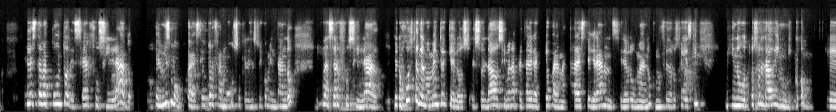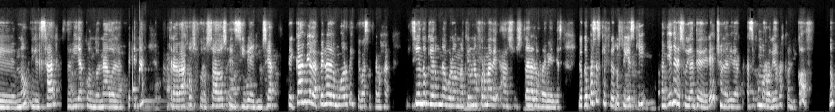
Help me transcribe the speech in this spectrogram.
él estaba a punto de ser fusilado. El mismo, este autor famoso que les estoy comentando, iba a ser fusilado. Pero justo en el momento en que los soldados iban a apretar el gatillo para matar a este gran cerebro humano, como Fedor Dostoyevsky, vino otro soldado e indicó ¿no? el zar había condonado la pena a trabajos forzados en Siberia. O sea, te cambio la pena de muerte y te vas a trabajar diciendo que era una broma, que era una forma de asustar a los rebeldes. Lo que pasa es que Fyodor Dostoyevsky también era estudiante de Derecho en la vida, así como Rodion Raskolnikov, ¿no?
